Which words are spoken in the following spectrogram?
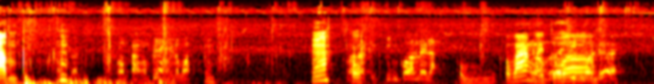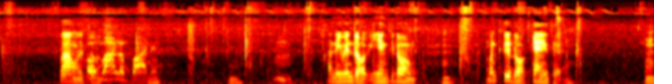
ตต้องขังกำแพงเห็นแล้ววะำหืมว่าเราสิกินก้อนเลยล่ะผมก็ว่างไว้ตัวเอ้ยกินก่อนเด้อว่างไว้ควตัวมหวานละบาทเนี่ยอืมอืมอันนี้เป็นดอกอีหยังพี่น้องหืมมันคือดอกไงแท้หืม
